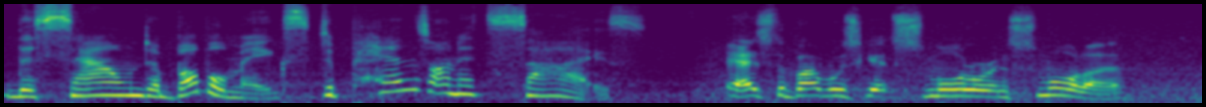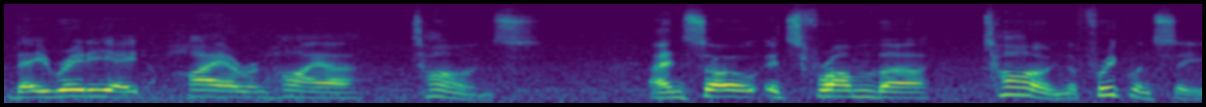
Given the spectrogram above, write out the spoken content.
The sound a bubble makes depends on its size. As the bubbles get smaller and smaller, they radiate higher and higher tones. And so it's from the tone, the frequency,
